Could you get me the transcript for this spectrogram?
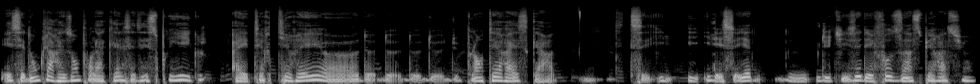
Et c'est donc la raison pour laquelle cet esprit a été retiré euh, de, du plan terrestre, car il, essayait d'utiliser des fausses inspirations.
